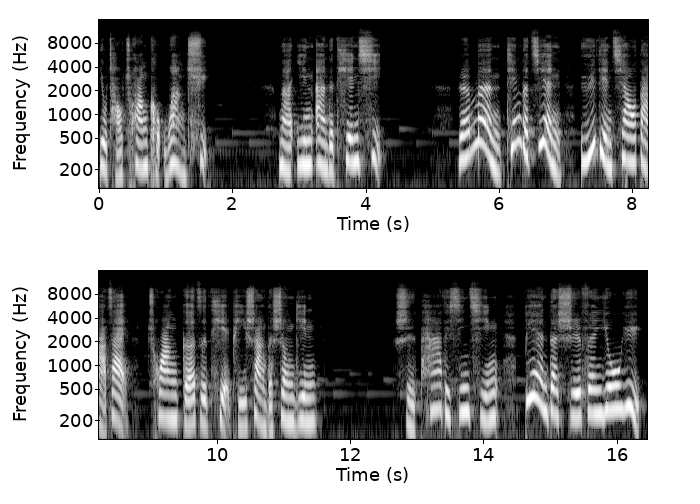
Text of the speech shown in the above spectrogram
又朝窗口望去，那阴暗的天气，人们听得见雨点敲打在窗格子铁皮上的声音，使他的心情变得十分忧郁。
